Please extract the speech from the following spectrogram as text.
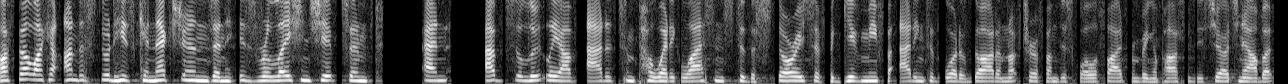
I felt like I understood his connections and his relationships and, and Absolutely, I've added some poetic license to the story, so forgive me for adding to the Word of God. I'm not sure if I'm disqualified from being a pastor of this church now, but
